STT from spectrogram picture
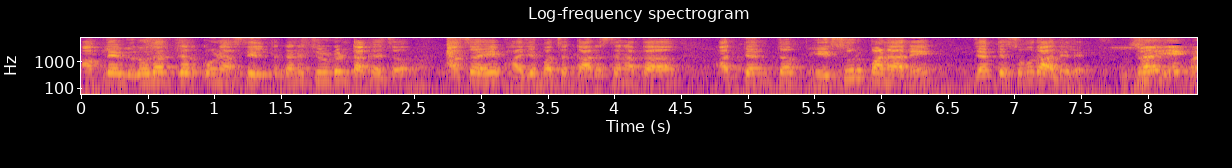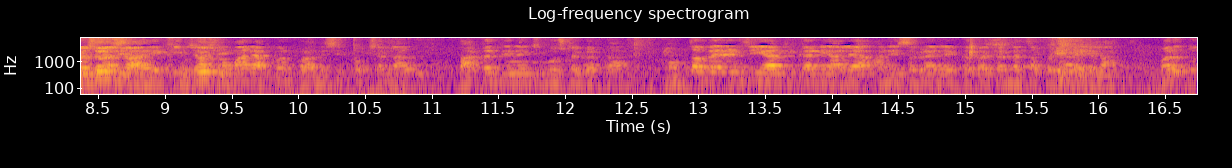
आपल्या विरोधात जर कोणी असतील तर त्यांना चिरडून टाकायचं. असं हे भाजपाचं कारस्थान आता अत्यंत भेसूरपणाने जनतेसमोर आलेलं आहे एक प्रश्न असा आहे की ज्याप्रमाणे आपण प्रादेशिक पक्षांना ताकद देण्याची गोष्ट करता ममता बॅनर्जी या ठिकाणी आल्या आणि सगळ्यांना एकत्र करण्याचा प्रयत्न केला परंतु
